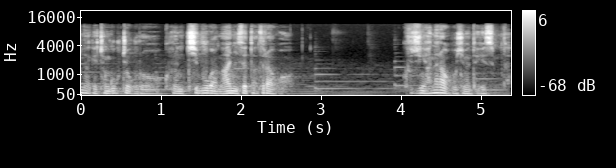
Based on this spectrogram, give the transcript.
엄청나게 전국적으로 그런 지부가 많이 있었다더라고. 그 중에 하나라고 보시면 되겠습니다.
